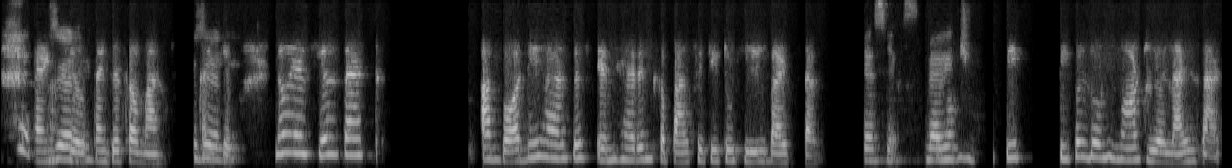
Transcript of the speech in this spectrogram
Thank really. you thank you so much. Thank really. you no it's just that our body has this inherent capacity to heal by itself. Yes yes. Very you know, true people do not realize that.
